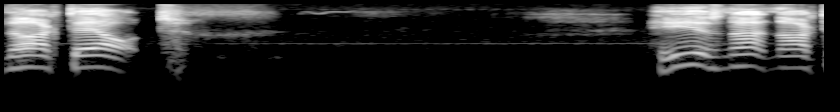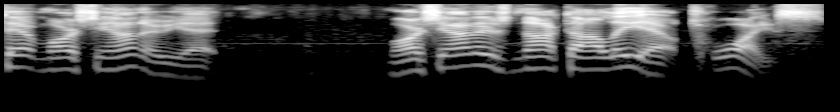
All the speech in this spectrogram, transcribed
knocked out he is not knocked out marciano yet marciano's knocked ali out twice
